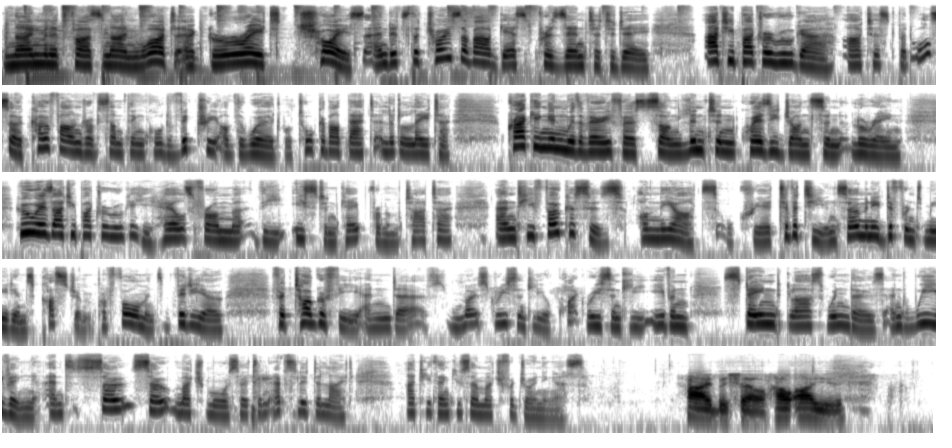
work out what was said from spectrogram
Nine minutes past nine. What a great choice. And it's the choice of our guest presenter today. Athi Patra Ruga, artist, but also co founder of something called Victory of the Word. We'll talk about that a little later. Cracking in with the very first song, Linton Kwesi Johnson Lorraine. Who is Athi Patra Ruga? He hails from the Eastern Cape, from Umtata, and he focuses on the arts or creativity in so many different mediums costume, performance, video, photography, and uh, most recently, or quite recently, even stained glass windows and weaving, and so, so much more. So it's an absolute delight. Athi, thank you so much for joining us. Hi, Michelle. How are you?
